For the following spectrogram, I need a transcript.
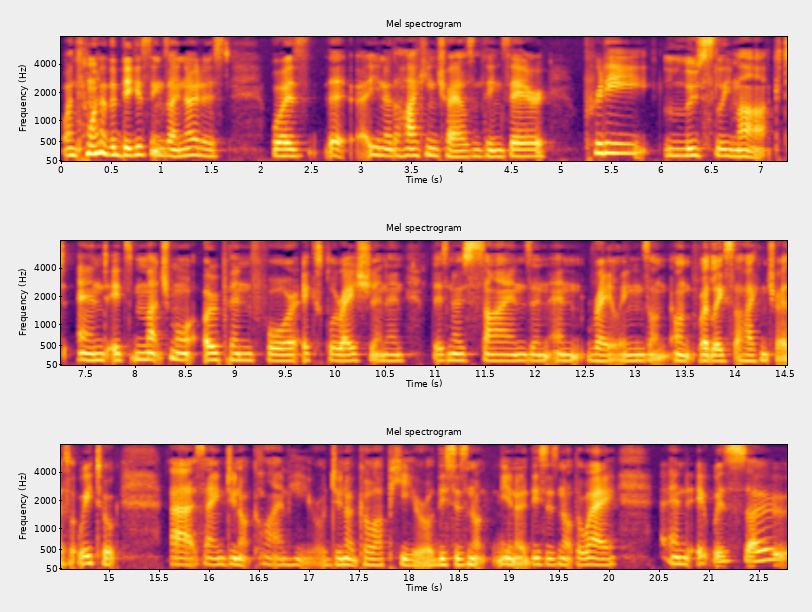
one, one of the biggest things i noticed was that you know the hiking trails and things they're pretty loosely marked and it's much more open for exploration and there's no signs and, and railings on, on at least the hiking trails that we took uh, saying do not climb here or do not go up here or this is not you know this is not the way. And it was so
